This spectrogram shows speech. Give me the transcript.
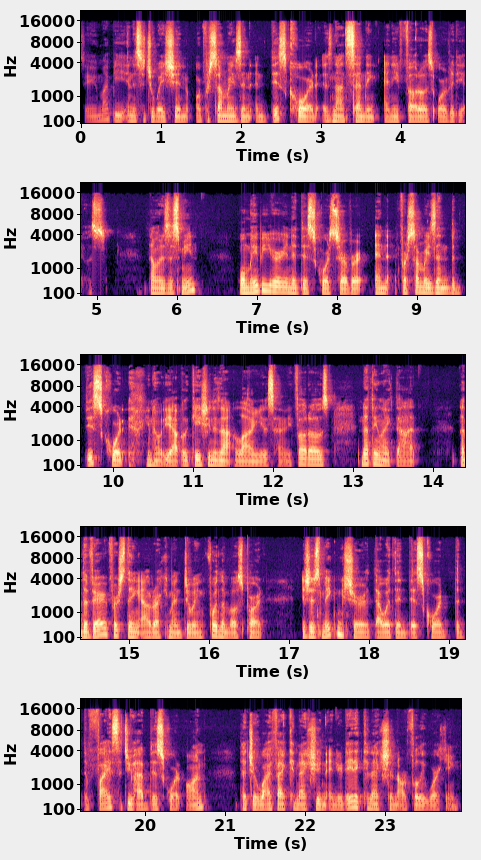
So you might be in a situation where for some reason Discord is not sending any photos or videos. Now what does this mean? Well, maybe you're in a Discord server and for some reason the Discord, you know, the application is not allowing you to send any photos, nothing like that. Now the very first thing I would recommend doing for the most part is just making sure that within Discord, the device that you have Discord on, that your Wi-Fi connection and your data connection are fully working.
